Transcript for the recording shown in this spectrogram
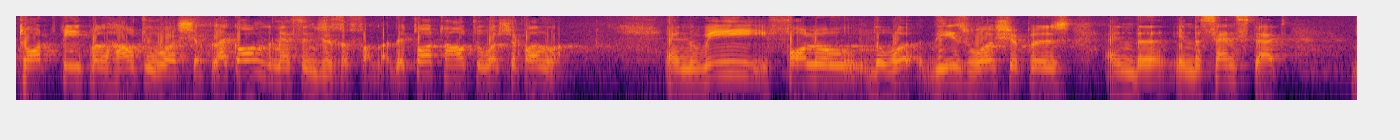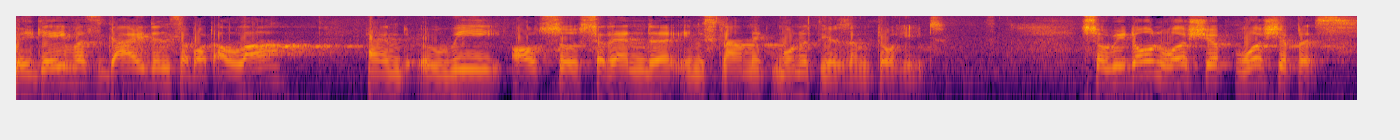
taught people how to worship, like all the messengers of Allah. They taught how to worship Allah. And we follow the, these worshippers in the, in the sense that they gave us guidance about Allah, and we also surrender in Islamic monotheism, Tawheed. So we don't worship worshippers.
